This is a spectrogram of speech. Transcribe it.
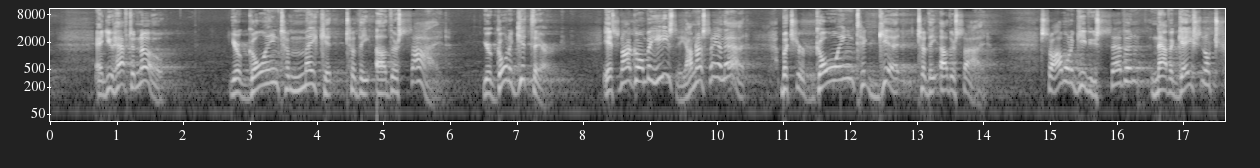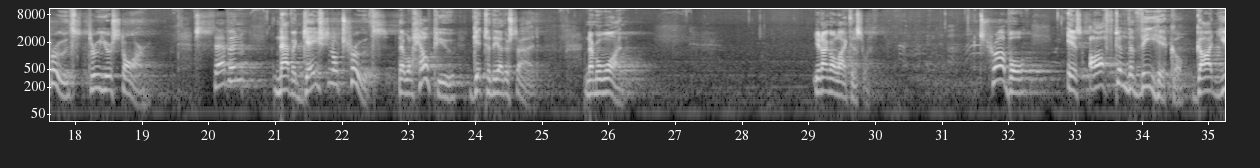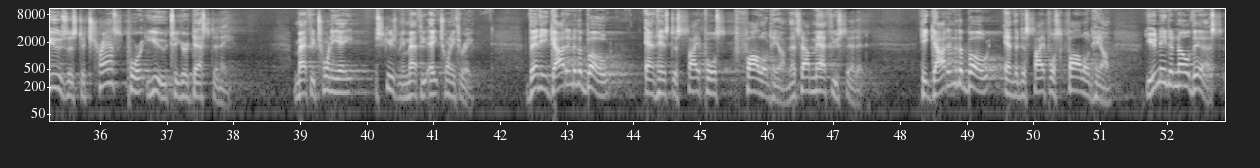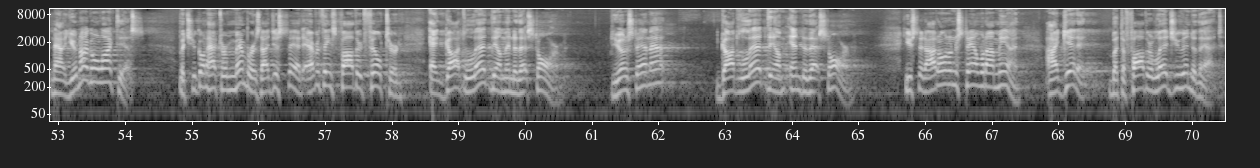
And you have to know you're going to make it to the other side. You're going to get there. It's not going to be easy. I'm not saying that. But you're going to get to the other side. So I want to give you seven navigational truths through your storm. Seven navigational truths that will help you get to the other side. Number one, you're not going to like this one. Trouble is often the vehicle God uses to transport you to your destiny. Matthew 28, excuse me, Matthew 8 23. Then he got into the boat and his disciples followed him. That's how Matthew said it. He got into the boat and the disciples followed him. You need to know this. Now, you're not going to like this, but you're going to have to remember, as I just said, everything's fathered, filtered, and God led them into that storm. Do you understand that? God led them into that storm. You said, I don't understand what I'm in. I get it, but the Father led you into that.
